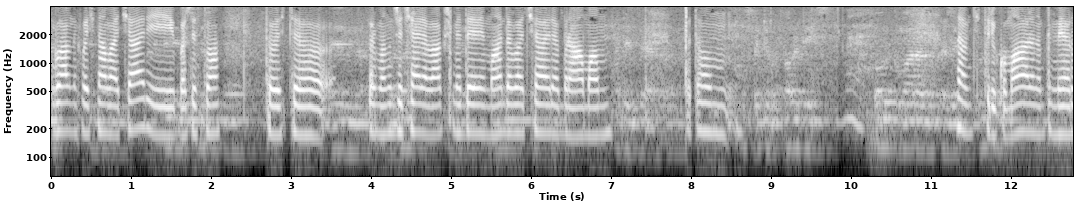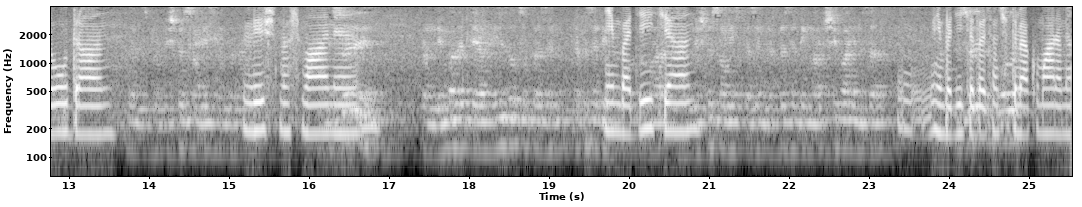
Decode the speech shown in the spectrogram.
главных вайшнава ачари и божества. То есть э, Рамануджачаря, Лакшми Деви, Мадавачаря, Брама. Потом там четыре кумара, например, Удран, Вишну с вами, Нимбадитя, Нимбадитя, то есть он с четырьмя кумарами.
